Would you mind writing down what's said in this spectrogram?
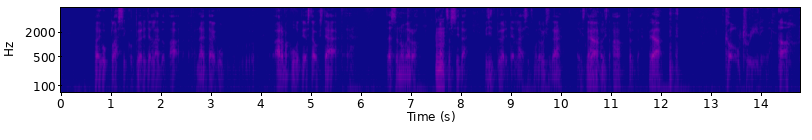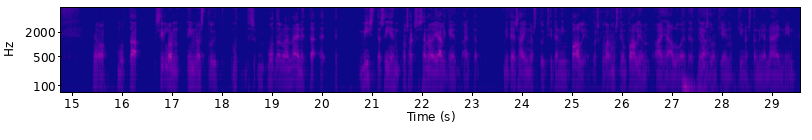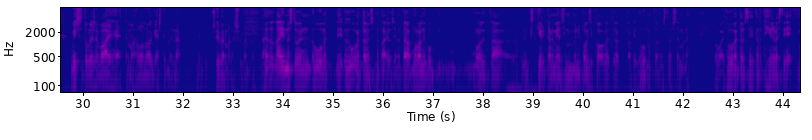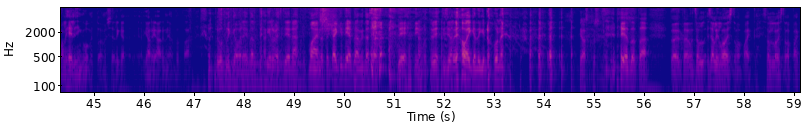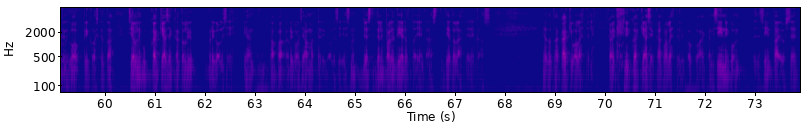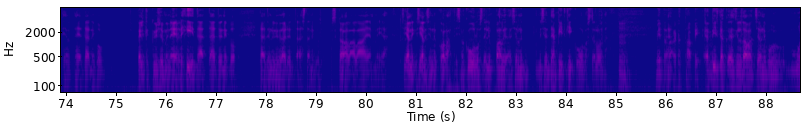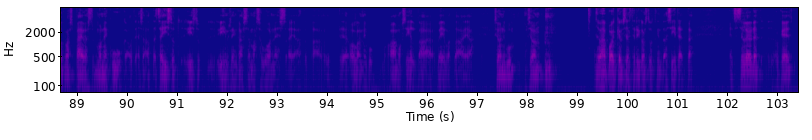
Tai joku klassikko, pyöritellään, tota, näyttää joku arvakuutiosta, onko tämä, tässä on numero, mm. katso sitä, ja sitten pyöritellään. Sit, oliko se tämä? Oliko se tämä? Oliko se, aha, se oli tämä. Joo. Cold reading. Oh. Joo, mutta silloin innostuit, mutta muotoillaan näin, että, että mistä siihen, osaako sanoa jälkeenpäin, että miten sä innostuit siitä niin paljon, koska varmasti on paljon aihealueita, jotka on silloin kiinnostanut ja näin, niin missä tuli se vaihe, että mä haluan oikeasti mennä syvemmälle syvemmälle? Tähän? Mä tota, innostuin huume, huumetoimissa, mä tajusin. Mä ta, mulla oli, niin kuin, mulla oli tota, yksi kirkkaana mielessä, meni poliisikouluun, että joo, että, että huumetoimisto olisi semmoinen kova. Että huumetoimissa ei tarvitse hirveästi, mä olin Helsingin huumetoimissa, eli Jari Aarinen on tota, duunikaveri, ei tarvitse hirveästi enää mainostaa. Kaikki tietää, mitä se tehtiin, mutta tehtiin siellä ihan oikeitakin duuneja. Joskus. ja tota, toi, toi, mutta se, oli, se oli loistava paikka. Se oli loistava paikka niin oppia, koska tota, siellä niin kuin kaikki asiakkaat oli rikollisia, ihan tapa, rikollisia ammattirikollisia. Sitten mä työskentelin paljon tiedottajien kanssa, tietolähteiden kanssa. Ja tota, kaikki valehteli. Kaikki, niin kaikki asiakkaat valehteli koko ajan. Niin siinä, niin kuin, siinä tajus se, että heitä niin kuin, pelkkä kysyminen ei riitä, että täytyy, niin kuin, täytyy niin hyödyntää sitä niin kuin skaalaa laajemmin. Ja siellä, niin, siellä sinne kolahti. Mä kuulustelin paljon ja siellä, niin kuin, siellä tehdään pitkiä kuulusteluita. Hmm. Mitä tarkoittaa pitkä? Pitkä sillä tavalla, että se on niin kuin muutamassa päivässä moneen kuukauteen saattaa. Että sä istut, istut ihmisen kanssa samassa huoneessa ja tota, ollaan niin aamussa iltaa veivataan. Ja se on, niin kuin, se on, se on vähän poikkeuksellista rikostutkintaa siitä, että, että sä löydät, okei, okay,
